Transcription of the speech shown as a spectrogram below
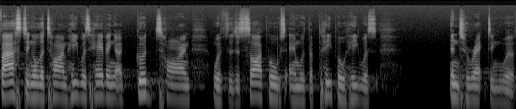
fasting all the time. He was having a good time with the disciples and with the people he was interacting with.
